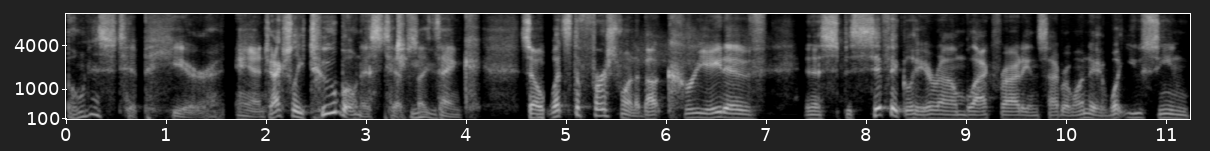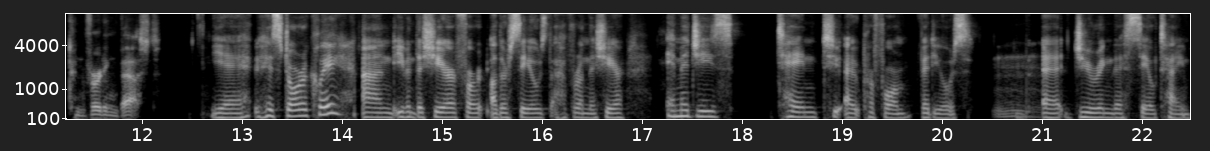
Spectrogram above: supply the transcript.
bonus tip here, and actually, two bonus tips, two. I think. So, what's the first one about creative and specifically around Black Friday and Cyber Monday? What you've seen converting best? Yeah, historically, and even this year for other sales that have run this year, images tend to outperform videos Mm. Uh, during this sale time.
